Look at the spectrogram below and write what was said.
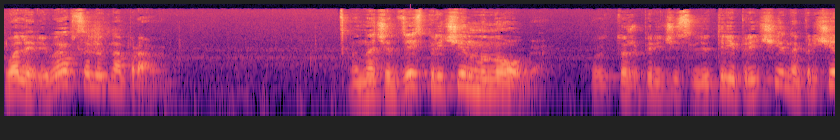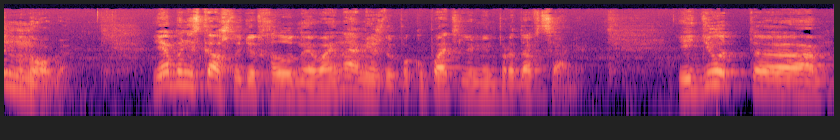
Валерий, вы абсолютно правы. Значит, здесь причин много вы тоже перечислили три причины, причин много. Я бы не сказал, что идет холодная война между покупателями и продавцами. Идет э,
